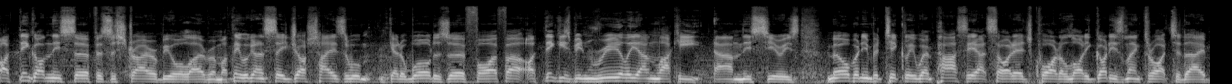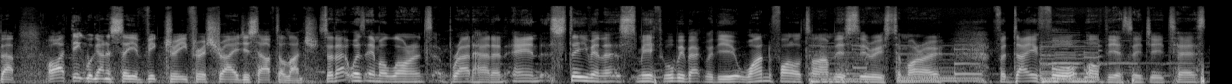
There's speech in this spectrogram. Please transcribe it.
I think on this surface, Australia will be all over them. I think we're going to see Josh Hazlewood get a well deserved fifer. I think he's been really unlucky um, this series. Melbourne, in particular, went past the outside edge quite a lot. He got his length right today, but I think we're going to see a victory for Australia just after lunch. So that was Emma Lawrence, Brad Haddin, and Stephen Smith. We'll be back with you one final time this series tomorrow for day four of the SCG test.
